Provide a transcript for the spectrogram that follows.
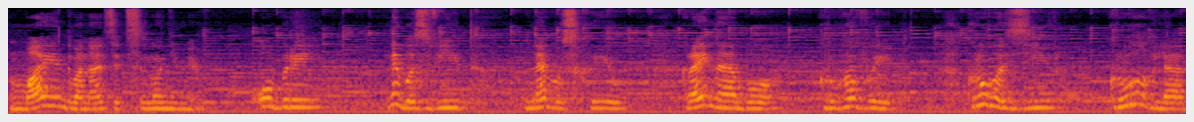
має 12 синонімів: обрій, небозвід, небосхил, край небо, круговид, кругозір, кругогляд,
